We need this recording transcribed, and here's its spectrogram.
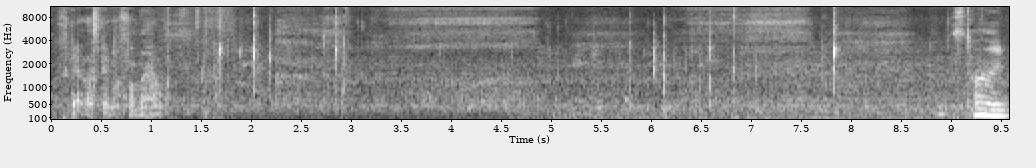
Let's get let's get my phone out. It's time.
